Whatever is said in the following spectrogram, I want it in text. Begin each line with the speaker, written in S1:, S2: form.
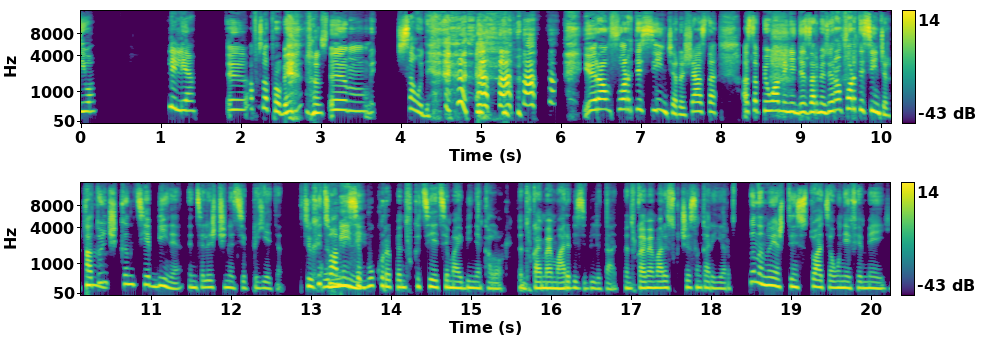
S1: ziua! Lilia, a fost la probe. Ce se aude? Eu eram foarte sinceră și asta, asta pe oamenii dezarmează. Eu eram foarte sinceră. Atunci când ți-e bine, înțelegi cine ți-e prieten. Câți oameni mine. se bucură pentru că ție ți-e mai bine ca lor, pentru că ai mai mare vizibilitate, pentru că ai mai mare succes în carieră. Până nu ești în situația unei femei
